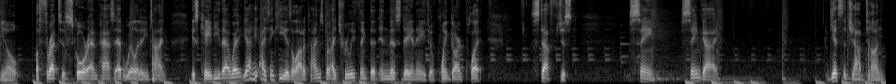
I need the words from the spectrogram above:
You know, a threat to score and pass at will at any time. Is KD that way? Yeah, he, I think he is a lot of times, but I truly think that in this day and age of point guard play, Steph just same, same guy, gets the job done,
